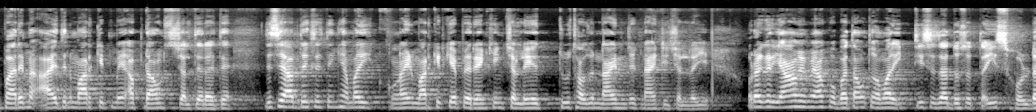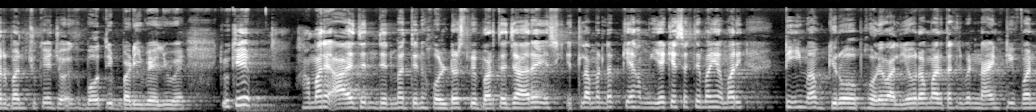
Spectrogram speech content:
बारे में आए दिन मार्केट में अप डाउन चलते रहते हैं। जैसे आप देख सकते हैं कि हमारी कॉइन मार्केट के पे रैंकिंग चल रही है two thousand nine hundred ninety चल रही है। और अगर यहाँ पे मैं आपको बताऊँ तो हमारे इकतीस हज़ार दो सौ तेईस होल्डर बन चुके हैं, जो एक बहुत ही बड़ी वैल्यू है। क्योंकि हमारे आए दिन दिन ब दिन होल्डर्स भी बढ़ते जा रहे हैं। इतना मतलब कि हम ये कह सकते हैं भाई, हमारी टीम अब ग्रो अप होने वाली है और हमारे तकरीबन नाइन्टी वन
